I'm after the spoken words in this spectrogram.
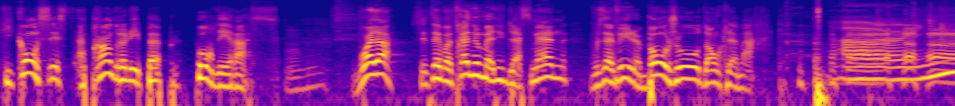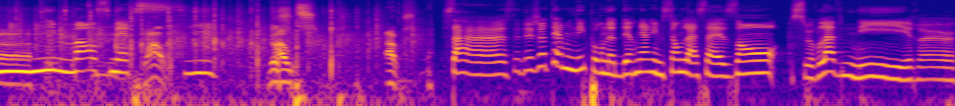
qui consiste à prendre les peuples pour des races. Voilà, c'était votre anomalie de la semaine. Vous avez le bonjour, donc le Marc. Ah, un immense merci. Ouch. Ouch. Ça, c'est déjà terminé pour notre dernière émission de la saison sur l'avenir. Euh,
